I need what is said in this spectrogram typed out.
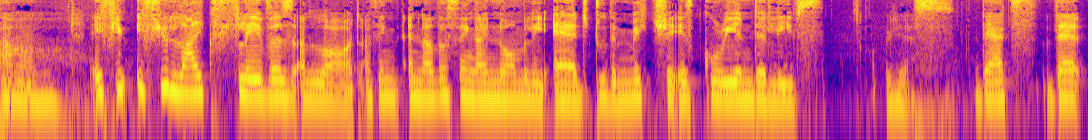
Um, if you if you like flavors a lot, I think another thing I normally add to the mixture is coriander leaves. Yes. That's that.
